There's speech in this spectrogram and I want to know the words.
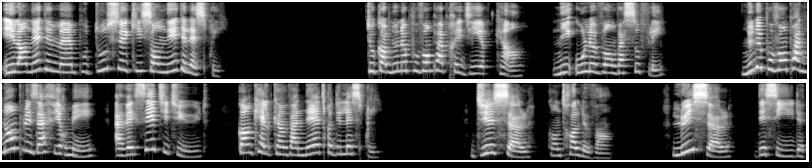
Il en est de même pour tous ceux qui sont nés de l'Esprit. Tout comme nous ne pouvons pas prédire quand ni où le vent va souffler, nous ne pouvons pas non plus affirmer avec certitude quand quelqu'un va naître de l'Esprit. Dieu seul contrôle le vent. Lui seul décide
